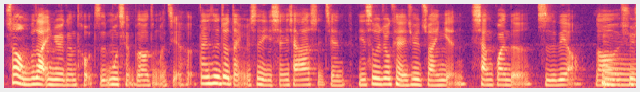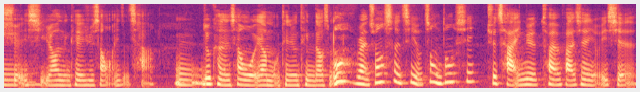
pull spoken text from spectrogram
虽然我们不知道音乐跟投资目前不知道怎么结合，但是就等于是你闲暇的时间，你是不是就可以去钻研相关的资料，然后去学习，然后你可以去上网一直查，嗯，就可能像我一样，某天就听到什么哦，软装设计有这种东西，去查音乐，突然发现有一些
